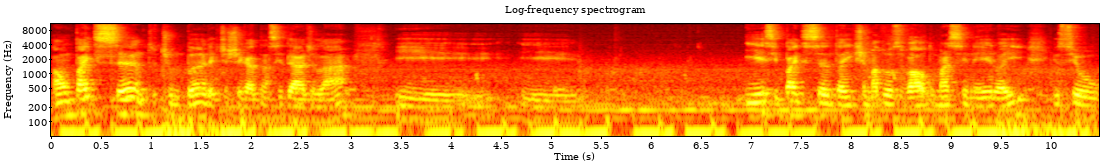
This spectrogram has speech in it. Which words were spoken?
a um pai de santo de Umbanda que tinha chegado na cidade lá e, e, e esse pai de santo aí chamado Oswaldo Marceneiro aí e o seu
